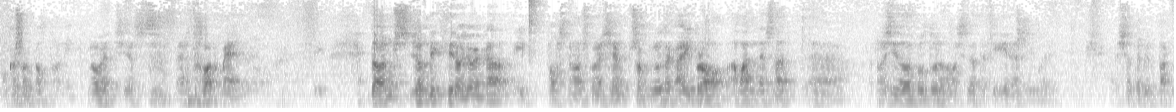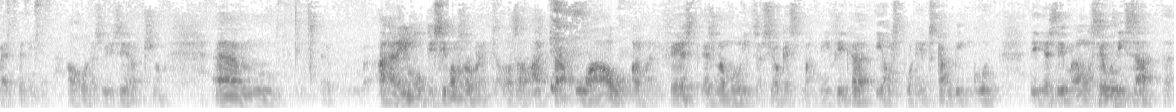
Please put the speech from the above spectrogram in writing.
Com que soc daltònic, no veig si és verd o vermell sí. Doncs jo em dic Ciro Llueca i pels que no ens coneixem soc bibliotecari però a banda he estat eh, regidor de Cultura de la ciutat de Figueres i bé, això també em permet tenir algunes visions no? eh, agrair moltíssim als organitzadors de l'acte uau, el manifest és una mobilització que és magnífica i els ponents que han vingut diguéssim, en el seu dissabte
